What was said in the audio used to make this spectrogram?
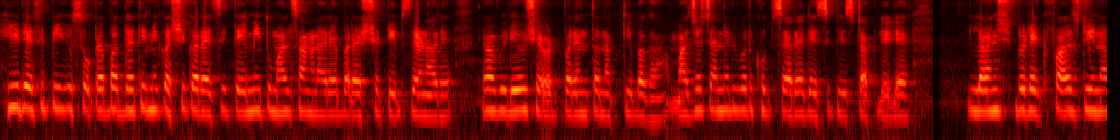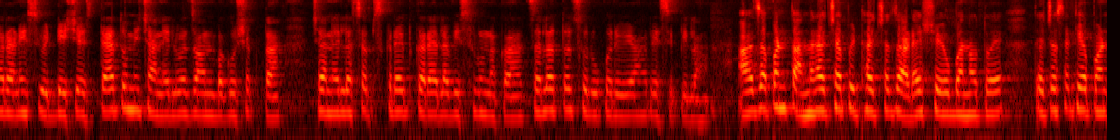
ही रेसिपी सोप्या पद्धतीने कशी करायची ते मी तुम्हाला सांगणार आहे बऱ्याचशा टिप्स देणार आहे. तेव्हा व्हिडिओ शेवटपर्यंत नक्की बघा. माझ्या चॅनलवर खूप साऱ्या रेसिपीज टाकलेल्या आहे लंच ब्रेकफास्ट डिनर आणि स्वीट डिशेस त्या तुम्ही चॅनेलवर जाऊन बघू शकता. चॅनेलला सबस्क्राईब करायला विसरू नका. चला तर सुरू करूया रेसिपीला आज आपण तांदळाच्या पिठाच्या जाड्या शेव बनवतो आहे त्याच्यासाठी आपण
